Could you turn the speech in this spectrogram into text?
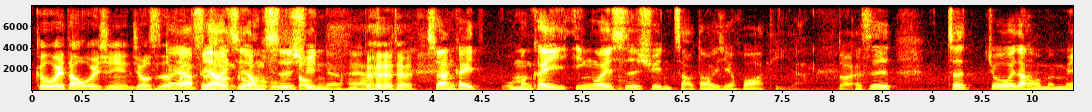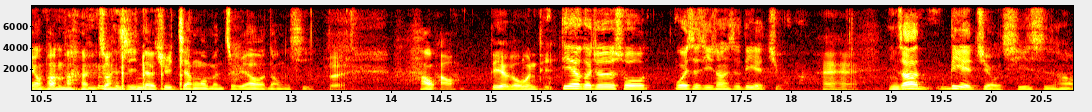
各位到维新研究室的对啊，不要一直用私讯的，对，啊、对对对。虽然可以，我们可以因为私讯找到一些话题啊，对，可是这就会让我们没有办法很专心的去讲我们主要的东西。对，好，好，第二个问题，第二个就是说，威士忌算是烈酒嘛？嘿嘿。你知道烈酒其实哈，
